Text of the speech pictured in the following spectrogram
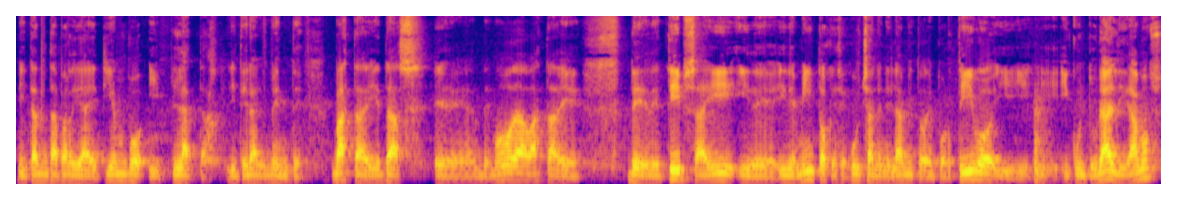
ni tanta pérdida de tiempo y plata, literalmente. Basta de dietas eh, de moda, basta de, tips ahí y de, y de, mitos que se escuchan en el ámbito deportivo y, cultural, digamos.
